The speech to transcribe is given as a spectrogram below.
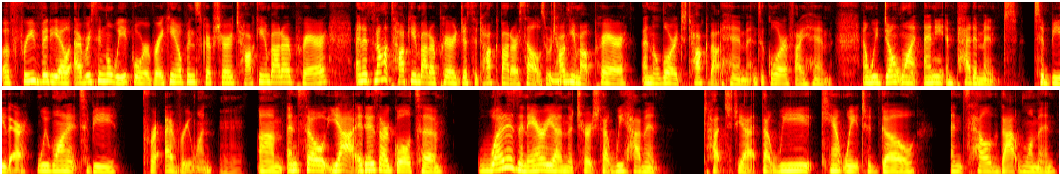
A free video every single week where we're breaking open scripture, talking about our prayer. And it's not talking about our prayer just to talk about ourselves. We're talking about prayer and the Lord to talk about Him and to glorify Him. And we don't want any impediment to be there. We want it to be for everyone. Mm. Um, and so, yeah, it is our goal to what is an area in the church that we haven't touched yet, that we can't wait to go and tell that woman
